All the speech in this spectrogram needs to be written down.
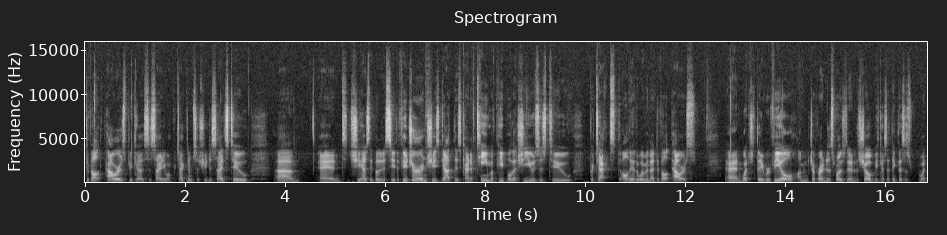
developed powers because society won't protect them, so she decides to. Um, and she has the ability to see the future, and she's got this kind of team of people that she uses to protect all the other women that develop powers. And what they reveal, I'm going to jump right into the spoilers at the end of the show because I think this is what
